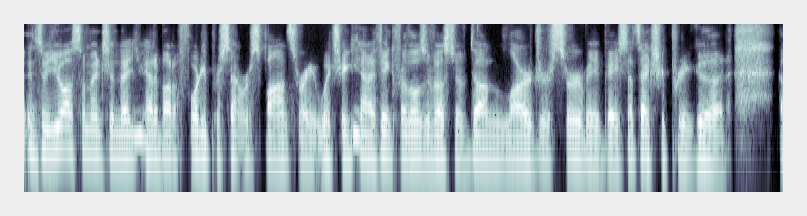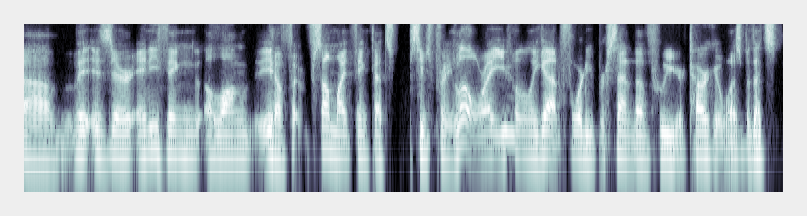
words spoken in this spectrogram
And so you also mentioned that you had about a 40% response rate, which again, I think for those of us who have done larger survey based, that's actually pretty good. Um, is there anything along, you know, some might think that seems pretty low, right? You've only got 40% of who your target was, but that's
